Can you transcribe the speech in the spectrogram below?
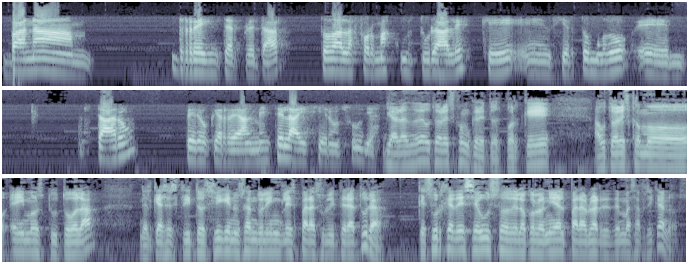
van a mm, reinterpretar todas las formas culturales que en cierto modo eh, pero que realmente la hicieron suya. Y hablando de autores concretos, ¿por qué autores como Amos Tutola, del que has escrito, siguen usando el inglés para su literatura? ¿Qué surge de ese uso de lo colonial para hablar de temas africanos?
